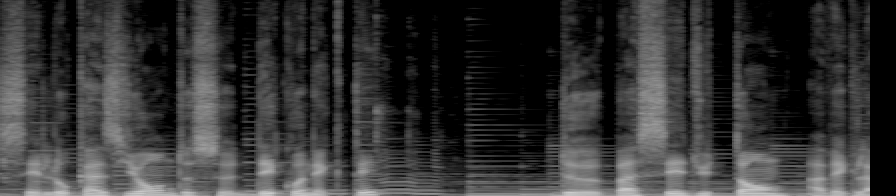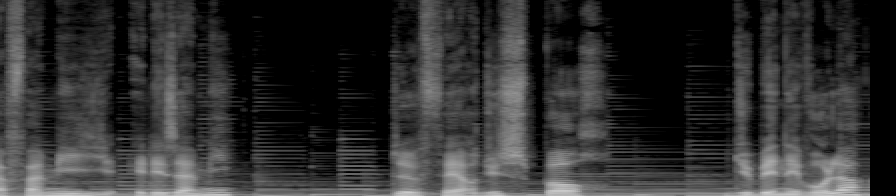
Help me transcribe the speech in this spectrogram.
c'est l'occasion de se déconnecter, de passer du temps avec la famille et les amis, de faire du sport, du bénévolat,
